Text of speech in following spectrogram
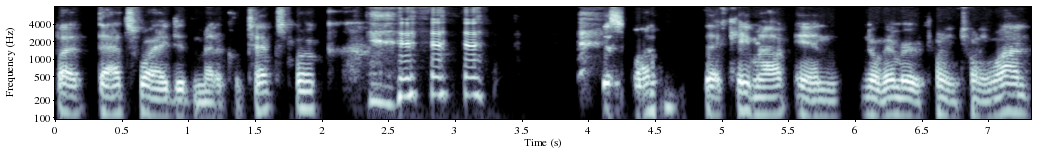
But that's why I did the medical textbook. this one that came out in November of 2021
